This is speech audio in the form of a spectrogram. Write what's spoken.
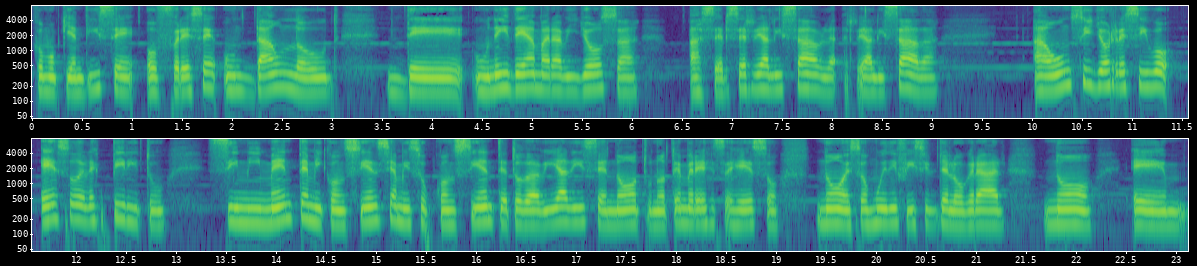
como quien dice, ofrece un download de una idea maravillosa hacerse realizable, realizada, aun si yo recibo eso del Espíritu, si mi mente, mi conciencia, mi subconsciente todavía dice, no, tú no te mereces eso, no, eso es muy difícil de lograr, no, Em,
